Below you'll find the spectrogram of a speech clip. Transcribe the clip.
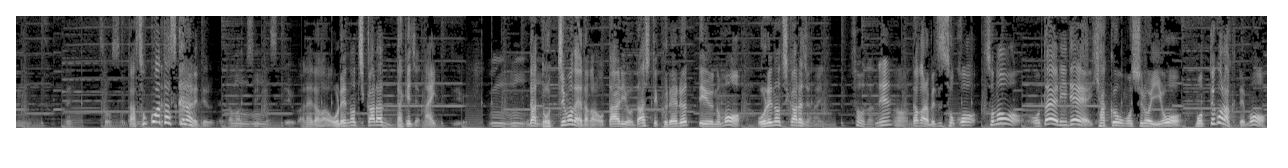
うん。そうそう。だそこは助けられてるんだよ。だからツイキャスっていうかね。だから俺の力だけじゃないっていう。うんうん。だからどっちもだよ。だからお便りを出してくれるっていうのも、俺の力じゃない。そうだね。うん。だから別にそこ、そのお便りで100面白いを持ってこなくても、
